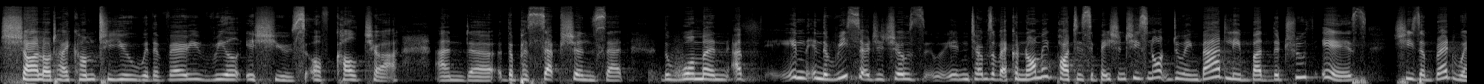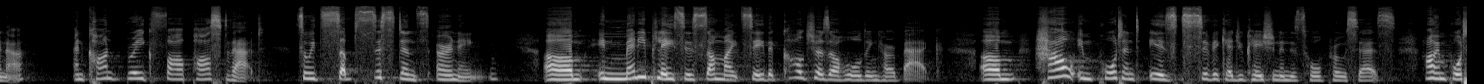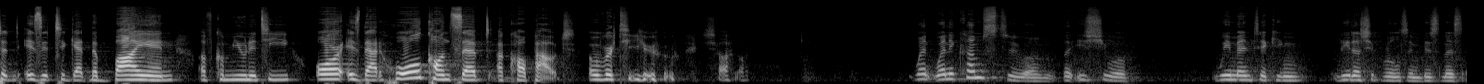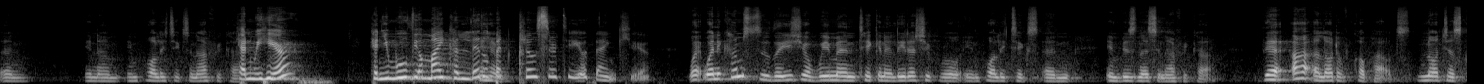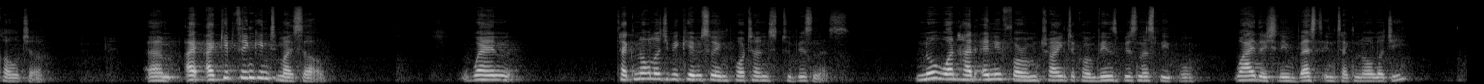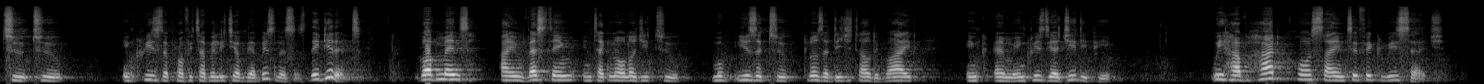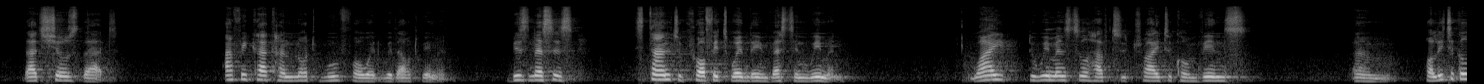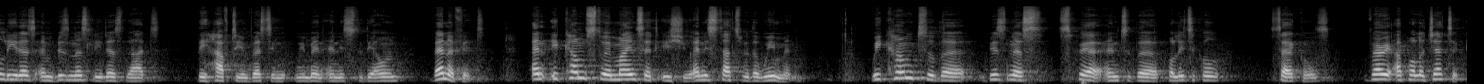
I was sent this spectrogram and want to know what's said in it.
Charlotte, I come to you with the very real issues of culture and uh, the perceptions that the woman, uh, in, in the research it shows in terms of economic participation, she's not doing badly, but the truth is she's a breadwinner and can't break far past that. So it's subsistence earning. Um, in many places, some might say the cultures are holding her back. Um, how important is civic education in this whole process? How important is it to get the buy-in of community, or is that whole concept a cop-out? Over to you, Charlotte. When, when it comes to um, the issue of women taking leadership roles in business and in, um, in politics in Africa. Can we hear? Can you move your mic a little yeah. bit closer to you? Thank you. When, when it comes to the issue of women taking a leadership role in politics and in business in Africa, there are a lot of cop-outs, not just culture. Um, I, I keep thinking to myself, when technology became so important to business, no one had any forum trying to convince business people why they should invest in technology to, to increase the profitability of their businesses. They did it. Governments are investing in technology to move, use it to close the digital divide, in, um, increase their GDP. We have hardcore scientific research that shows that Africa cannot move forward without women. Businesses stand to profit when they invest in women. Why do women still have to try to convince um, political leaders and business leaders that they have to invest in women and it's to their own benefit? And it comes to a mindset issue, and it starts with the women. We come to the business sphere and to the political circles very apologetic.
